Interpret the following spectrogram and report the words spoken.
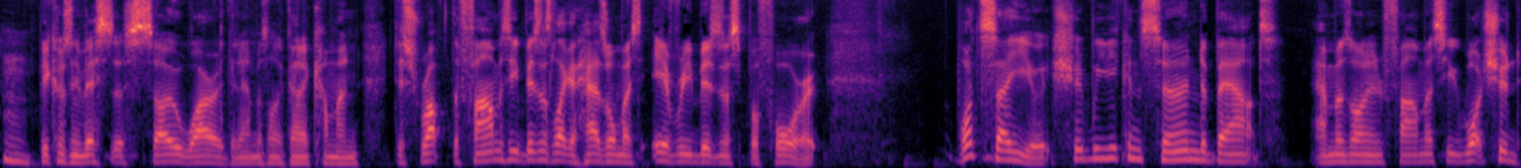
hmm. because investors are so worried that Amazon is going to come and disrupt the pharmacy business like it has almost every business before it. What say you? Should we be concerned about Amazon in pharmacy? What should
